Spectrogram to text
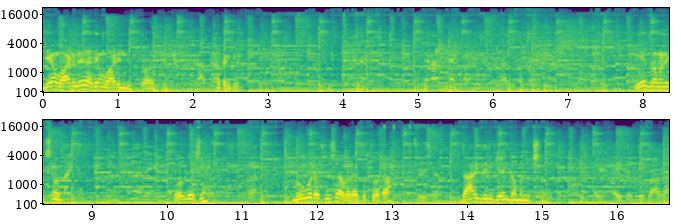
ఇదేం వాడలేదు అదేం వాడింది ప్రోడక్ట్ అక్కడికి. ఏం గమనించినావు ఓబ్లెస్ నువ్వు కూడా చూసావు కదా తోట? చూసాను దానికి దీనికి ఏం గమనించినావు హైట్ ఉంది బాగా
